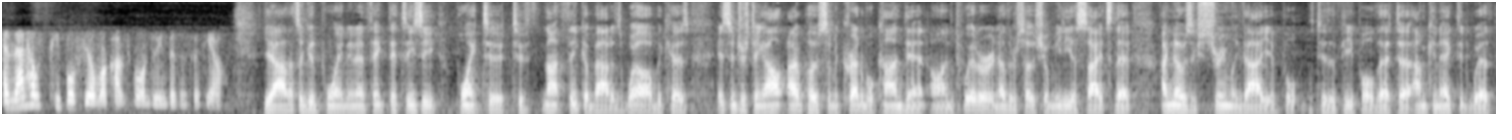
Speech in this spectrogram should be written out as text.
and that helps people feel more comfortable in doing business with you. Yeah, that's a good point, and I think that's easy point to to not think about as well because it's interesting. I'll, I'll post some incredible content on Twitter and other social media sites that I know is extremely valuable to the people that uh, I'm connected with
